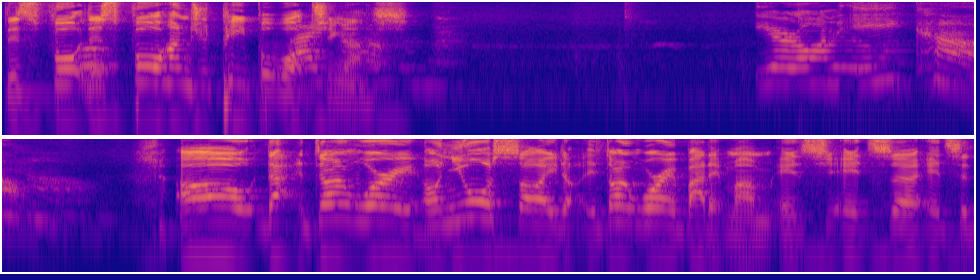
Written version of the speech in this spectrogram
There's four. There's 400 people watching us. You're on Ecom. Oh, that, don't worry. On your side, don't worry about it, Mum. It's it's uh, it's a,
